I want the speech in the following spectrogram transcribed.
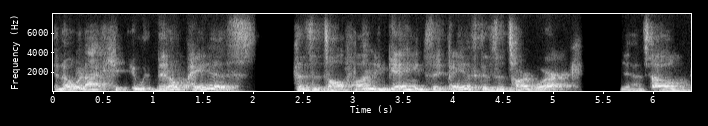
You know, we're not, they don't pay us because it's all fun and games. They pay us because it's hard work. Yeah. So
